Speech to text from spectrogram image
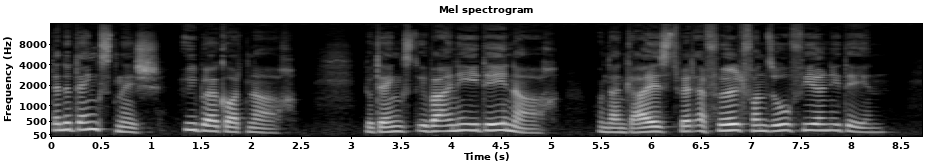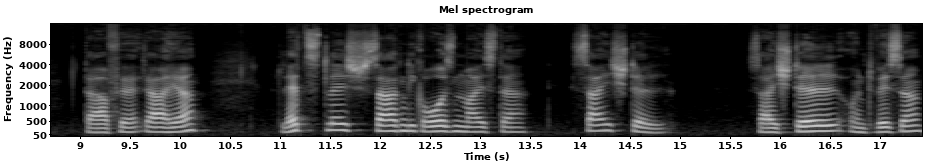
Denn du denkst nicht über Gott nach. Du denkst über eine Idee nach und dein Geist wird erfüllt von so vielen Ideen. Dafür, daher, letztlich sagen die großen Meister, sei still, sei still und wisse,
